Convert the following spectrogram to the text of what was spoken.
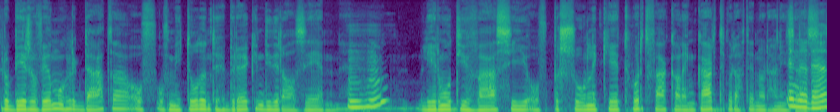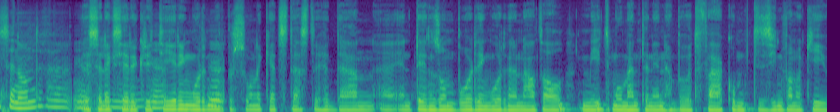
probeer zoveel mogelijk data of, of methoden te gebruiken die er al zijn. Mm Leermotivatie of persoonlijkheid wordt vaak al in kaart gebracht in organisaties. Inderdaad, in andere. Ja. De selectie en recrutering worden er persoonlijkheidstesten gedaan. Uh, en tijdens onboarding worden een aantal meetmomenten ingebouwd, vaak om te zien van oké,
